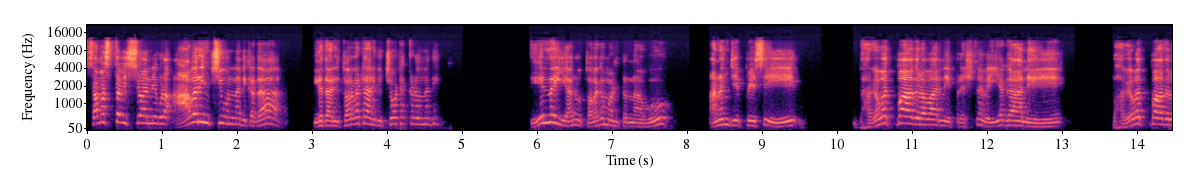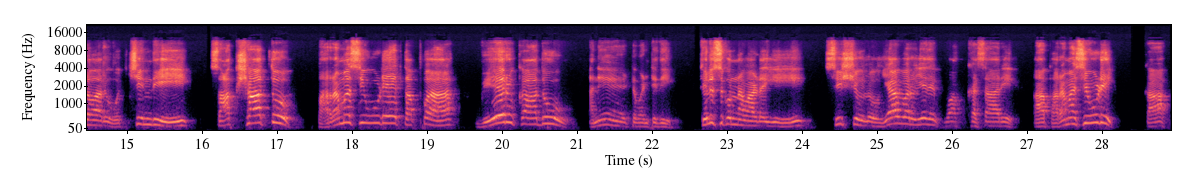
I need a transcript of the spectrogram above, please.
సమస్త విశ్వాన్ని కూడా ఆవరించి ఉన్నది కదా. ఇక దానికి తొలగటానికి చోటు ఎక్కడున్నది? ఏన్నయ్యా నువ్వు తొలగమంటున్నావు? అనని చెప్పేసి భగవత్పాదుల వారిని ప్రశ్న వెయ్యగానే భగవత్పాదుల వారు వచ్చింది సాక్షాత్తు పరమశివుడే తప్ప వేరు కాదు అనేటువంటిది. తెలుసుకున్నవాడయ్యి శిష్యులు ఎవరు ఏది ఒక్కసారి ఆ పరమశివుడి కా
